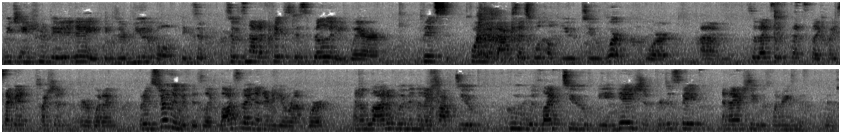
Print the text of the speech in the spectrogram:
we change from day to day. Things are mutable. Things are so it's not a fixed disability where this form of access will help you to work or. Um, so that's it, that's like my second question, or what I'm what I'm struggling with is like loss of identity around work, and a lot of women that I talk to who would like to be engaged and participate. And I actually was wondering with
